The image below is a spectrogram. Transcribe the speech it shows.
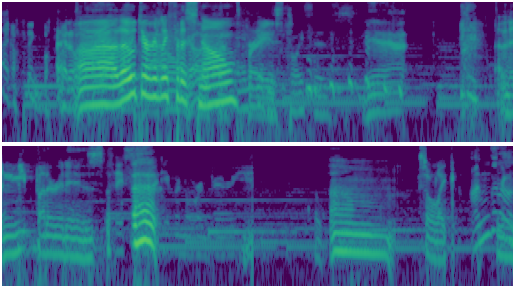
I don't think bone I don't. Uh, a little too early for the snow. Praised. Yeah. And then meat butter it is. Uh, um, So like, I'm gonna go.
